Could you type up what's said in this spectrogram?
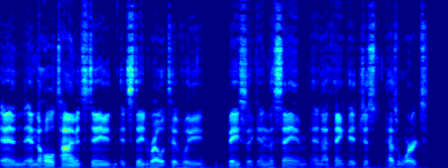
and and the whole time it stayed it stayed relatively basic and the same, and I think it just has worked.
